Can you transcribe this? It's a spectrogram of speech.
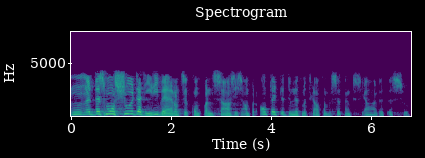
mm, dis mos so dat hierdie wêreldse kompensasies amper altyd te doen het met geld en besittings. Ja, dit is so.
